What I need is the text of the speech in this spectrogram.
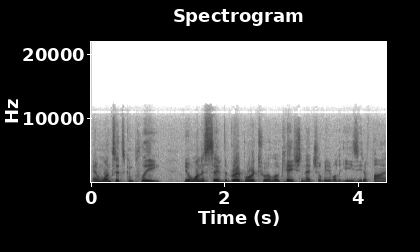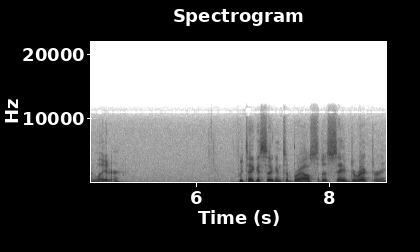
and once it's complete you'll want to save the breadboard to a location that you'll be able to easy to find later. If we take a second to browse to the saved directory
